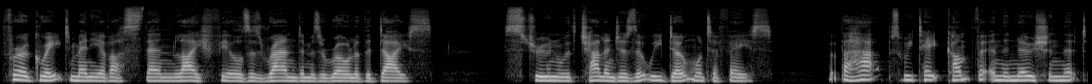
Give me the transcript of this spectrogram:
For a great many of us, then, life feels as random as a roll of the dice, strewn with challenges that we don't want to face. But perhaps we take comfort in the notion that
